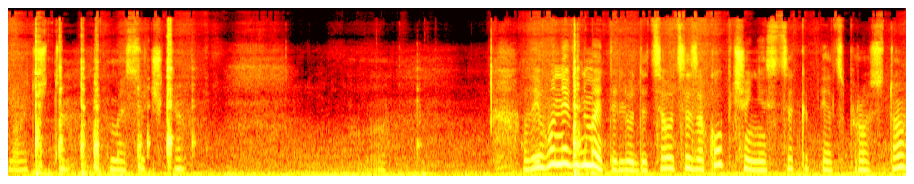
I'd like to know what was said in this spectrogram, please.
Бачите, мисочки. Але його не відмити, люди. Це оце закопченість, це капець просто.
